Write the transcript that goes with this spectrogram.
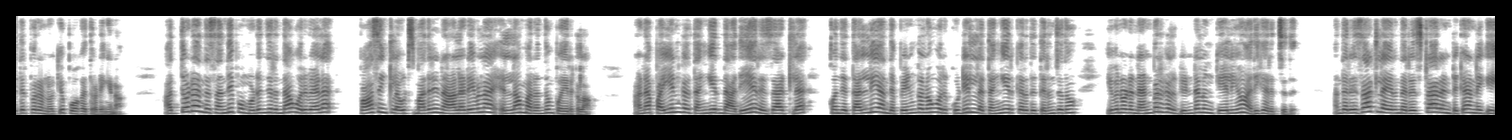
எதிர்ப்புறம் நோக்கி போக தொடங்கினான். அத்தோடு அந்த சந்திப்பு முடிஞ்சிருந்தா ஒருவேளை பாசிங் கிளவுட்ஸ் மாதிரி நாளடைவில் எல்லாம் மறந்தும் போயிருக்கலாம். ஆனால் பையன்கள் தங்கியிருந்த அதே ரெசார்ட்டில் கொஞ்சம் தள்ளி அந்த பெண்களும் ஒரு குடிலில் தங்கி இருக்கிறது தெரிஞ்சதும் இவனோட நண்பர்கள் கிண்டலும் கேலியும் அதிகரிச்சது. அந்த ரிசார்ட்டில் இருந்த ரெஸ்டாரண்ட்டுக்கு அன்னைக்கு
